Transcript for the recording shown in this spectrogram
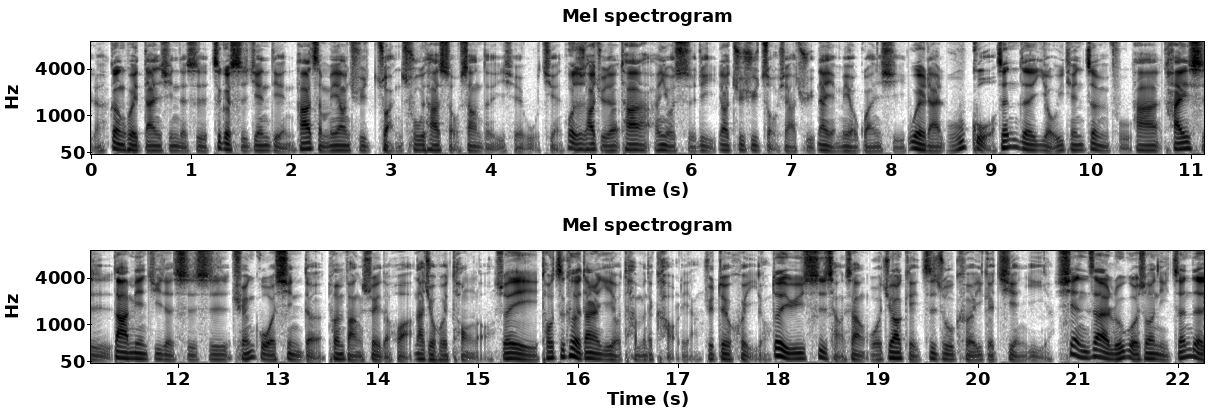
了，更会担心的是这个时间点他怎么样去转出他手上的一些物件，或者是他觉得他很有实力要继续走下去，那也没有关系。未来如果真的有一天政府他开始大面积的实施全国性的囤房税的话，那就会痛了。所以投资客当然也有他们的考量，绝对会有。对于市场上，我就要给自住客一个建议啊。现在如果说你真的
